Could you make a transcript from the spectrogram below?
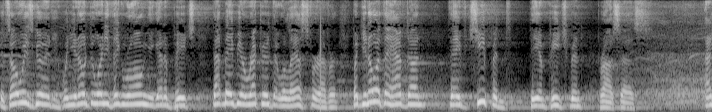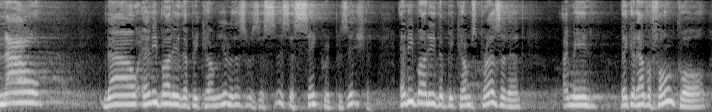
It's always good. When you don't do anything wrong, you get impeached. That may be a record that will last forever. But you know what they have done? They've cheapened the impeachment process. And now, now anybody that becomes, you know, this was a, this is a sacred position. Anybody that becomes president, I mean, they could have a phone call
